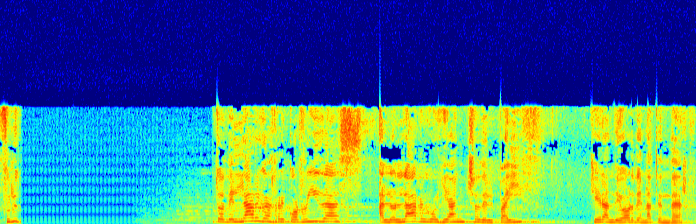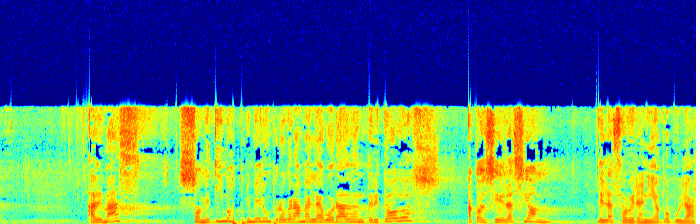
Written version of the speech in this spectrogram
fruto de largas recorridas a lo largo y ancho del país que eran de orden atender. Además, sometimos primero un programa elaborado entre todos a consideración de la soberanía popular.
